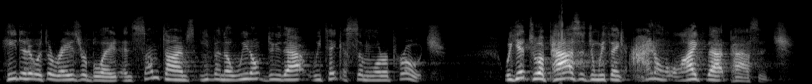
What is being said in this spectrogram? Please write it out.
He did it with a razor blade. And sometimes, even though we don't do that, we take a similar approach. We get to a passage and we think, I don't like that passage.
